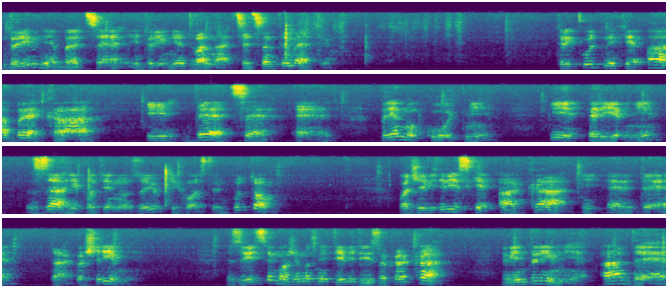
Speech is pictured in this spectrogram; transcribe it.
дорівнює BC і дорівнює 12 см. Трикутники АБК і DCL прямокутні і рівні за гіпотенузою і гострим кутом. Отже, відрізки АК і ЛД також рівні. Звідси можемо знайти відрізок АК. Він дорівнює АД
